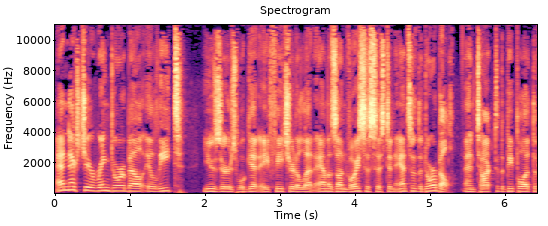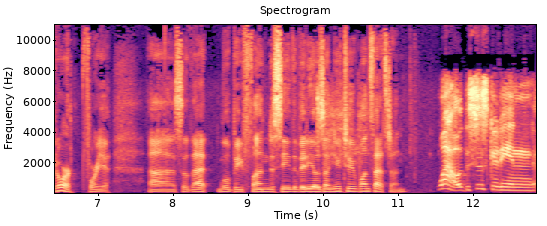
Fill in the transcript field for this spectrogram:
And next year, Ring Doorbell Elite users will get a feature to let Amazon Voice Assistant answer the doorbell and talk to the people at the door for you. Uh, so that will be fun to see the videos on YouTube once that's done. Wow, this is getting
